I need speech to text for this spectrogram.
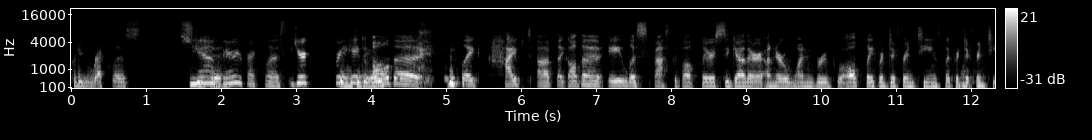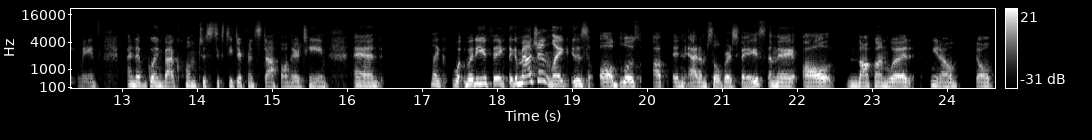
pretty reckless yeah very reckless. You're bringing all the like hyped up like all the a-list basketball players together under one roof who all play for different teams play for mm-hmm. different teammates end up going back home to 60 different staff on their team. And like what, what do you think like imagine like this all blows up in adam silver's face and they all knock on wood you know don't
